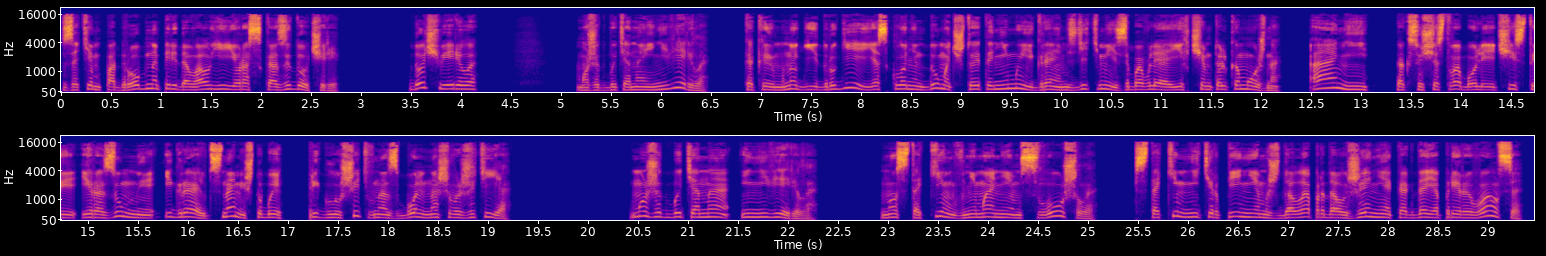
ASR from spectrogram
затем подробно передавал ее рассказы дочери. Дочь верила. Может быть, она и не верила. Как и многие другие, я склонен думать, что это не мы играем с детьми, забавляя их чем только можно, а они, как существа более чистые и разумные, играют с нами, чтобы приглушить в нас боль нашего жития. Может быть, она и не верила, но с таким вниманием слушала, с таким нетерпением ждала продолжения, когда я прерывался —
